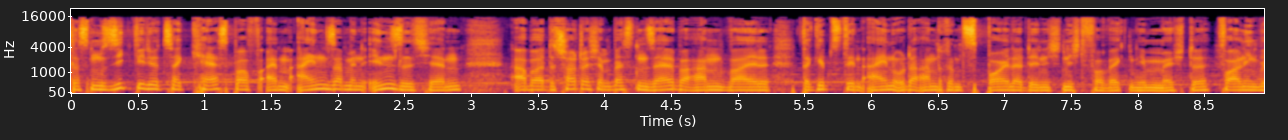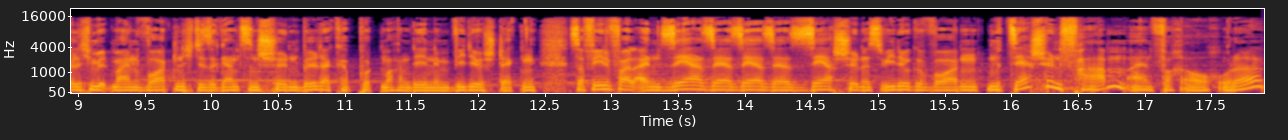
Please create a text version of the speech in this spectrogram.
Das Musikvideo zeigt Casper auf einem einsamen Inselchen, aber das schaut euch am besten selber an, weil da gibt's den ein oder anderen Spoiler, den ich nicht vorwegnehmen möchte. Vor allen Dingen will ich mit meinen Worten nicht diese ganzen schönen Bilder kaputt machen, die in dem Video stecken. Ist auf jeden Fall ein sehr, sehr, sehr, sehr, sehr schönes Video geworden. Mit sehr schönen Farben einfach auch, oder?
